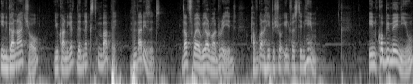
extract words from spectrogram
In Garnacho, you can get the next Mbappe. that is it. That's why Real Madrid have gone ahead to show interest in him. In Kobbie Mainoo,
